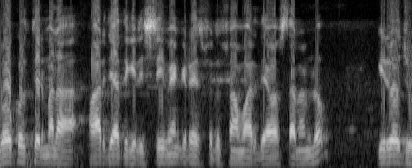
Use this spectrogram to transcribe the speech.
గోకుల తిరుమల పారిజాతగిరి శ్రీ వెంకటేశ్వర స్వామివారి దేవస్థానంలో ఈరోజు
